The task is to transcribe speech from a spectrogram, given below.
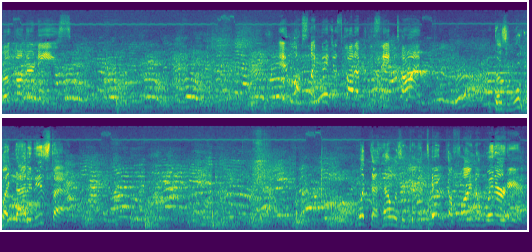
Both on their knees. It looks like they just got up at the same time. It doesn't look like that, it is that. What the hell is it gonna take to find a winner here?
